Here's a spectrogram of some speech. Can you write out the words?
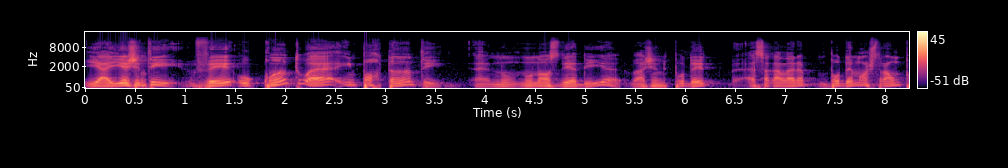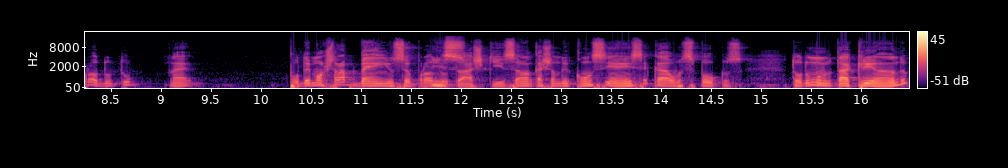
E aí a gente vê o quanto é importante é, no, no nosso dia a dia a gente poder, essa galera poder mostrar um produto, né? Poder mostrar bem o seu produto. Isso. Acho que isso é uma questão de consciência que aos poucos todo mundo está criando,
